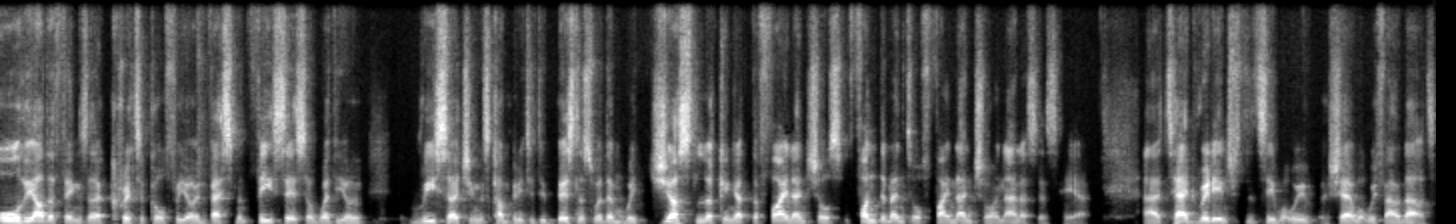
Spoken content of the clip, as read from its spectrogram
all the other things that are critical for your investment thesis or whether you're researching this company to do business with them. We're just looking at the financials, fundamental financial analysis here. Uh, Ted, really interested to see what we share what we found out.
